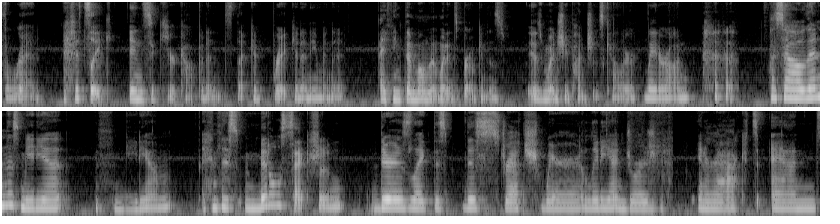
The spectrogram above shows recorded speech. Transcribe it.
thread. And it's like insecure confidence that could break at any minute. I think the moment when it's broken is is when she punches Keller later on. so then in this media medium in this middle section there's like this this stretch where Lydia and George interact and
